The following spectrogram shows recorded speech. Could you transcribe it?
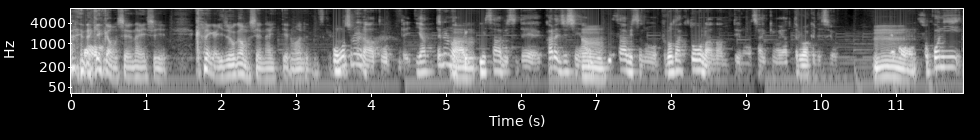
彼だけかもしれないし、彼が異常かもしれないっていうのもあるんですけど。面白いなと思って、やってるのはうん。IT サービスで、彼自身うん。IT サービスのプロダクトオーナーなんていうのを最近はやってるわけですよ。うん。でも、そこに、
